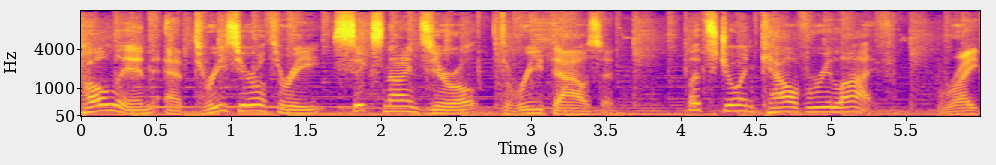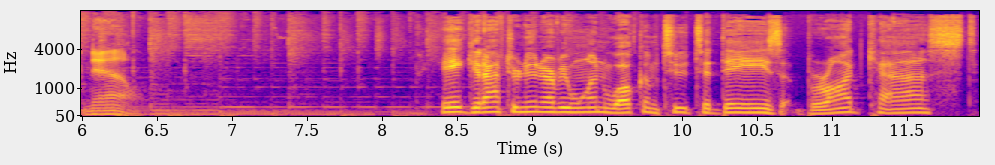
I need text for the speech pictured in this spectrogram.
Call in at 303 690 3000. Let's join Calvary Live right now. Hey, good afternoon, everyone. Welcome to today's broadcast.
